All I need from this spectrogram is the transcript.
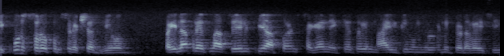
एकूण सर्व पक्ष लक्षात घेऊन पहिला प्रयत्न असेल की आपण सगळ्यांनी एकत्र महायुती म्हणून निवडणूक लढवायची.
